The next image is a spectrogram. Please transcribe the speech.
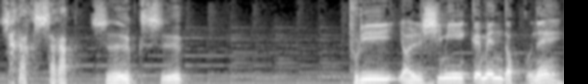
사각사각 쓱쓱 둘이 열심히 꿰맨 덕분에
